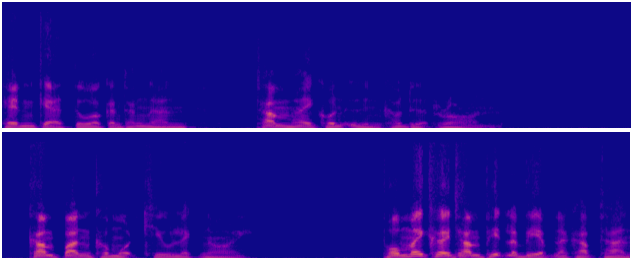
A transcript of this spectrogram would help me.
เห็นแก่ตัวกันทั้งนั้นทำให้คนอื่นเขาเดือดร้อนคำปันขมวดคิ้วเล็กน้อย ผมไม่เคยทำผิดระเบียบนะครับท่าน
